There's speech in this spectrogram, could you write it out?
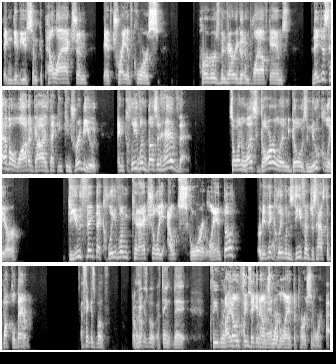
They can give you some Capela action. They have Trae, of course. Huerter's been very good in playoff games. They just have a lot of guys that can contribute, and Cleveland doesn't have that. So unless Garland goes nuclear do you think that Cleveland can actually outscore Atlanta? Or do you think I Cleveland's think, defense just has to buckle down? I think it's both. Okay. I think it's both. I think that Cleveland. I don't think they can outscore Atlanta, Atlanta personally. I,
